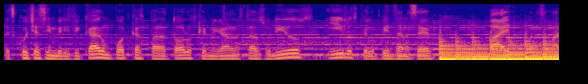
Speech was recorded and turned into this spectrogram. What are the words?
Escucha sin verificar, un podcast para todos los que emigraron a Estados Unidos y los que lo piensan hacer. Bye, buena semana.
